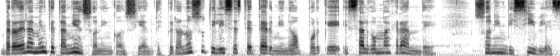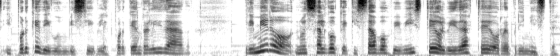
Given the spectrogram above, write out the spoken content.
verdaderamente también son inconscientes, pero no se utiliza este término porque es algo más grande. Son invisibles. ¿Y por qué digo invisibles? Porque en realidad, primero, no es algo que quizá vos viviste, olvidaste o reprimiste.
